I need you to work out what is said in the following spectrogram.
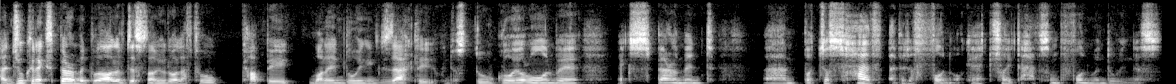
And you can experiment with all of this now. You don't have to copy what I'm doing exactly. You can just do go your own way, experiment, um, but just have a bit of fun, okay? Try to have some fun when doing this.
